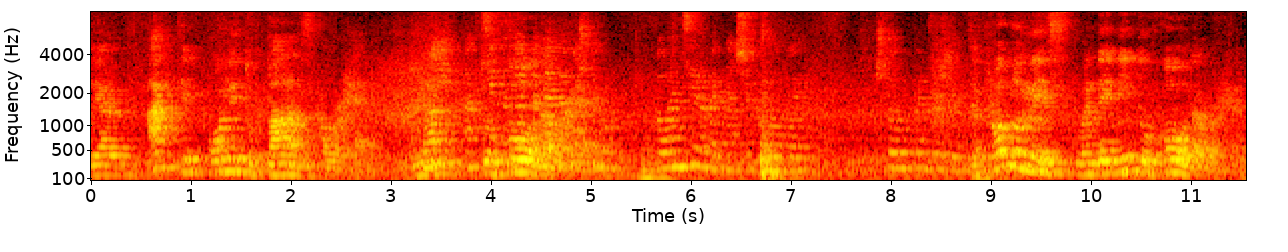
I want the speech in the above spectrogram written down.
They are active only to balance our head, not to hold our head. балансировать чтобы поддерживать. The problem is when they need to hold our head.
